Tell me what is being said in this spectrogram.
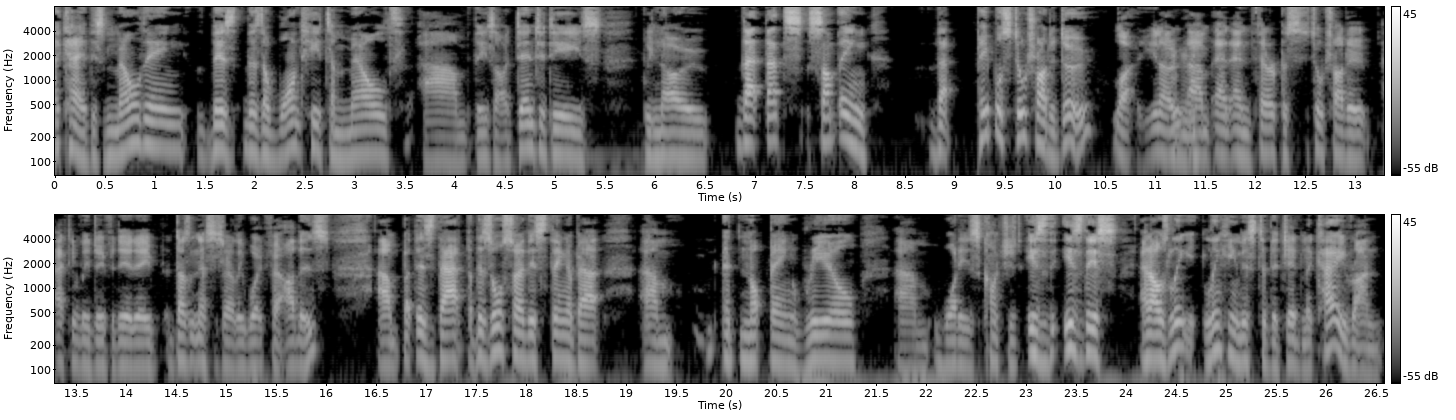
okay, this melding, there's there's a want here to meld um, these identities. We know that that's something that people still try to do, like you know, Mhm. um, and and therapists still try to actively do for DD. It doesn't necessarily work for others, um, but there's that. But there's also this thing about um, it not being real. Um, what is conscious? Is is this? And I was link, linking this to the Jed McKay run,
